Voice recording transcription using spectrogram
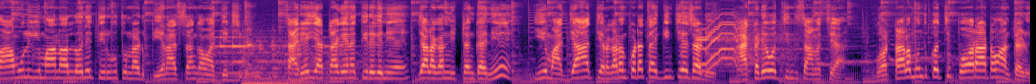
మామూలు విమానాల్లోనే తిరుగుతున్నాడు పీనాథ్ సంఘం అధ్యక్షుడు. సరే ఎట్టాగైనా తిరగని జలగన్న ఇట్టం కానీ ఈ మధ్య తిరగడం కూడా తగ్గించేశాడు. అక్కడే వచ్చింది సమస్య. గొట్టాల ముందుకొచ్చి పోరాటం అంటాడు.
